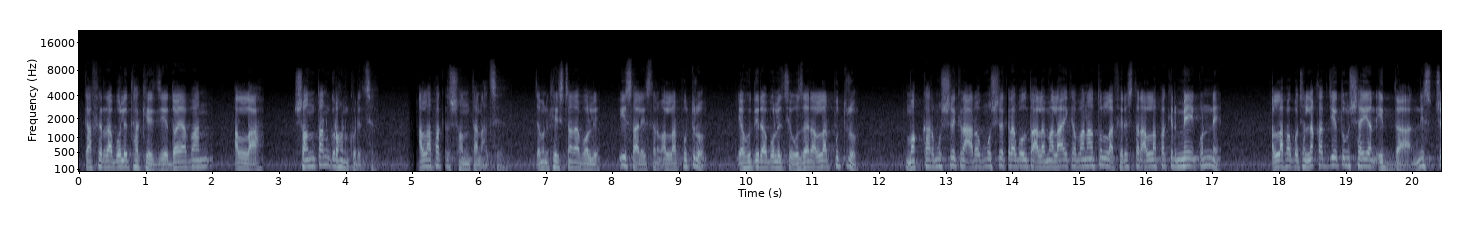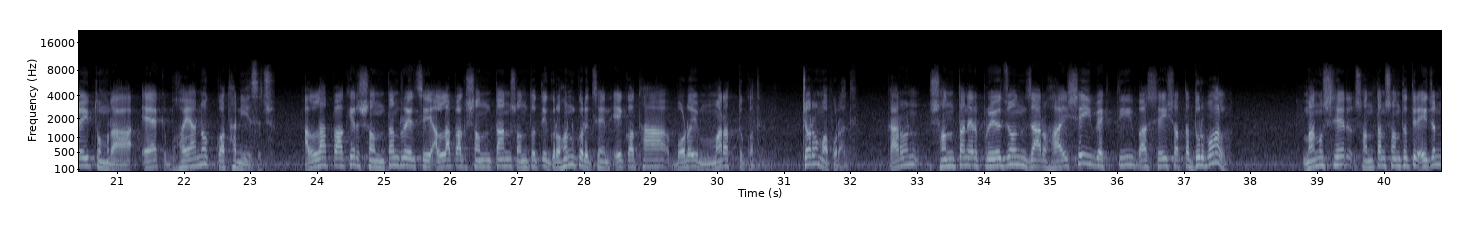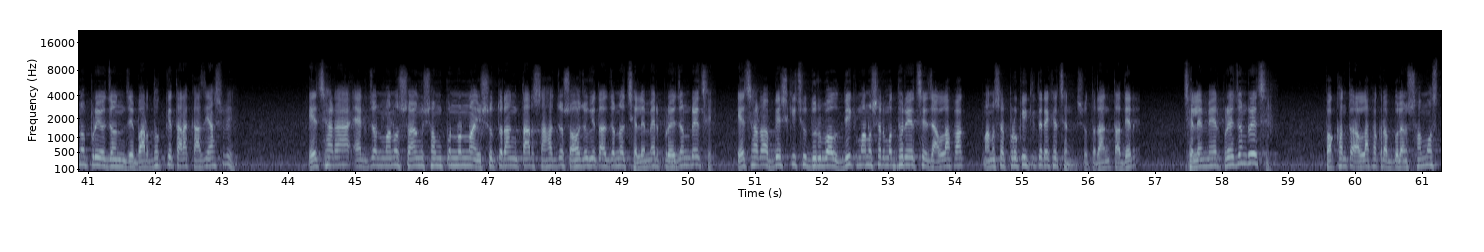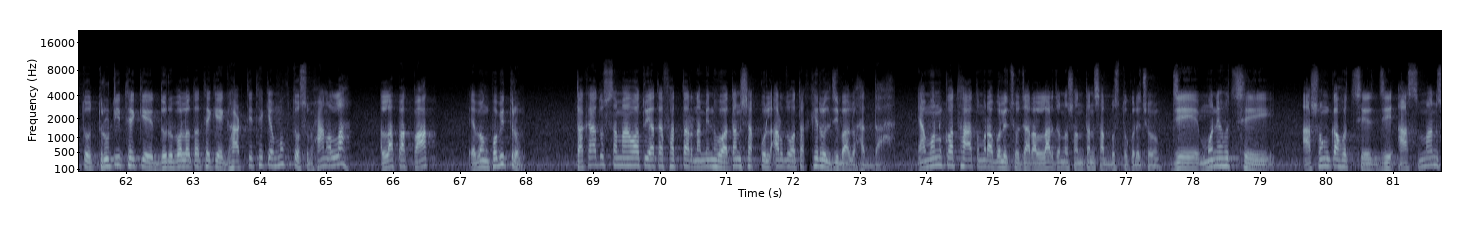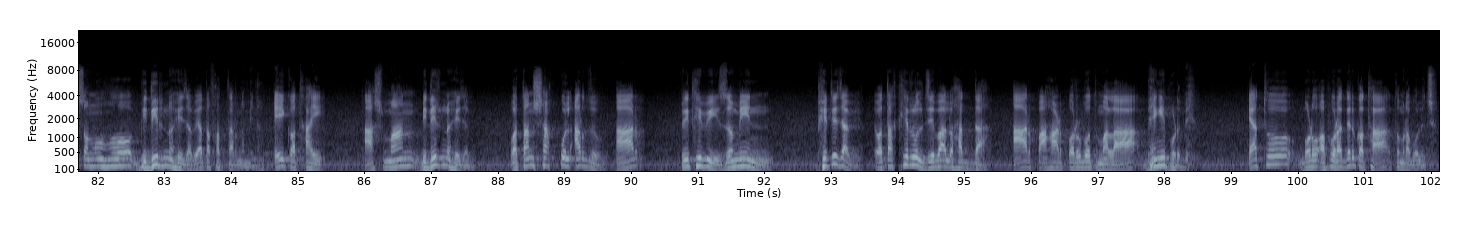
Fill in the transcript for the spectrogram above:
কাফেররা বলে থাকে যে, দয়াবান আল্লাহ সন্তান গ্রহণ করেছেন। আল্লাহ পাকের সন্তান আছে। যেমন খ্রিস্টানরা বলে, ঈসা আলি ইসলাম আল্লাহর পুত্র। ইয়াহুদিরা বলেছে ওজার আল্লাহর পুত্র। মক্কার মুশ্রিকরা, আরব মুশ্রিকরা বলতো আল্লাহ মালাইকা বানাতুল্লাহ ফেরিস্তার আল্লাহ পাকের মেয়ে, কন্যে। আল্লাহ পাক বলছেন লাকাত যে তুম সাইয়ান ইদ্দা। নিশ্চয়ই তোমরা এক ভয়ানক কথা নিয়ে এসেছ। আল্লাহ পাকের সন্তান রয়েছে, আল্লাহ পাক সন্তান সন্ততি গ্রহণ করেছেন, এ কথা বড়ই মারাত্মক কথা, চরম অপরাধ। কারণ সন্তানের প্রয়োজন যার হয় সেই ব্যক্তি বা সেই সত্তা দুর্বল। মানুষের সন্তান সন্ততির এই জন্য প্রয়োজন যে বার্ধক্যে তারা কাজে আসবে। এছাড়া একজন মানুষ স্বয়ং সম্পূর্ণ নয়, সুতরাং তার সাহায্য, সহযোগিতার জন্য ছেলেমেয়ের প্রয়োজন রয়েছে। এছাড়া বেশ কিছু দুর্বল দিক মানুষের মধ্যে রয়েছে, যা আল্লাহ পাক মানুষের প্রকৃতিতে রেখেছেন, সুতরাং তাদের ছেলেমেয়ের প্রয়োজন রয়েছে। পক্ষান্তর আল্লাহ পাক রব্বুল সমস্ত ত্রুটি থেকে, দুর্বলতা থেকে, ঘাটতি থেকে মুক্ত সুহান আল্লাহ আল্লাহ পাক পাক এবং পবিত্র। তাকাদুসামাওয়াতু ইয়াতা ফাত্তার নামিন হুয়া তানশাকুল আর্দু তাখিরুল জিবালু হাদ্দাহ। এমন কথা তোমরা বলেছ যার আল্লাহর জন্য সন্তান সাব্যস্ত করেছ। যে মনে হচ্ছে, আশঙ্কা হচ্ছে যে আসমান সমূহ বিদীর্ণ হয়ে যাবে। এত ফাত্তার নামিন এই কথাই আসমান বিদীর্ণ হয়ে যাবে। ওয়াতান শাকুল আর্য। আর পৃথিবী, জমিন ফেটে যাবে। ওয়াতাখিরুল জেবালু হাদ্দা। আর পাহাড় পর্বতমালা ভেঙে পড়বে। এত বড় অপরাধের কথা তোমরা বলেছ।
